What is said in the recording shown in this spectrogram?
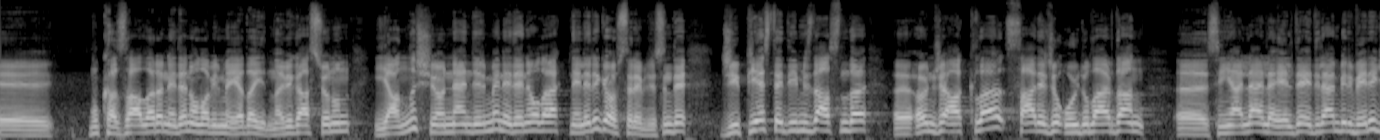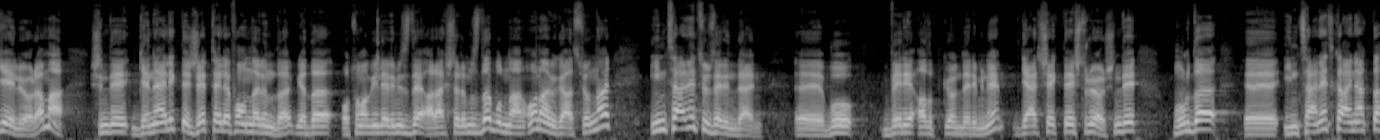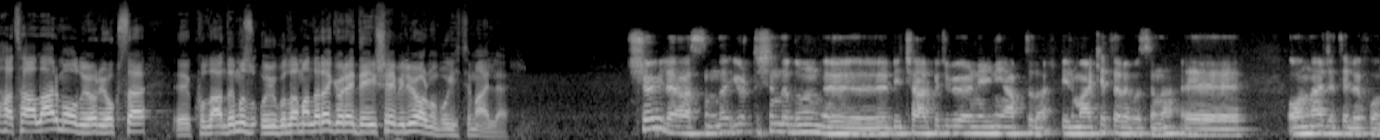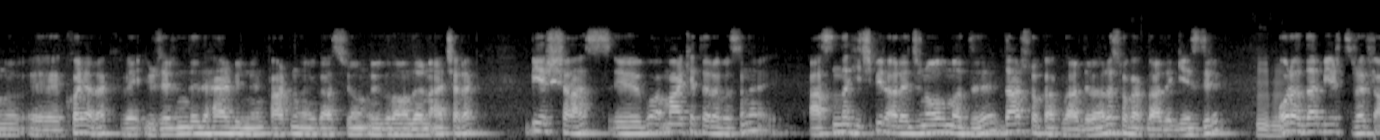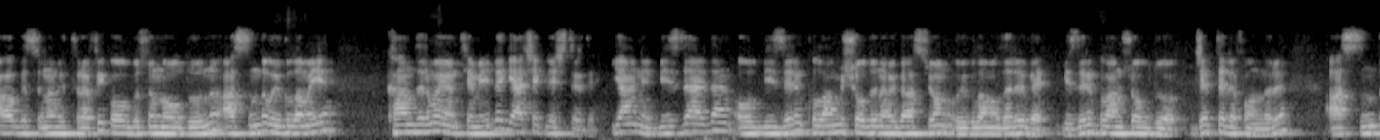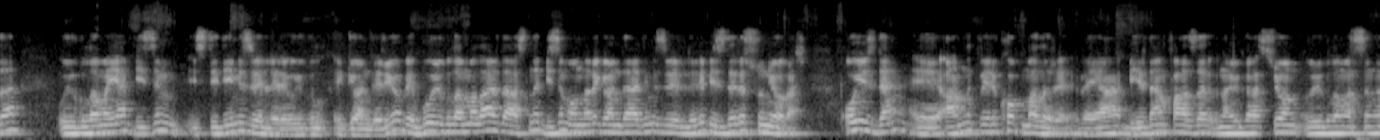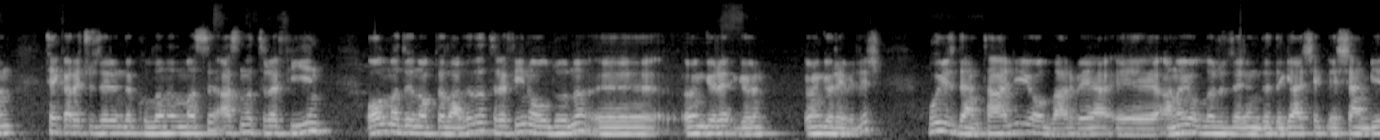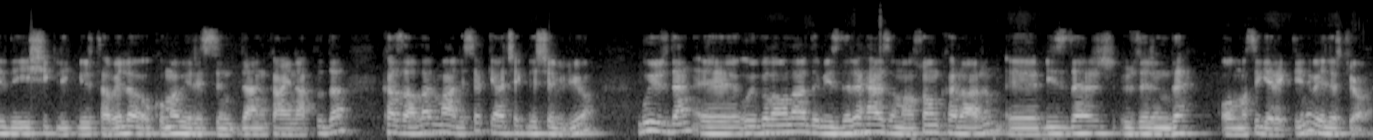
bu kazalara neden olabilme ya da navigasyonun yanlış yönlendirme nedeni olarak neleri gösterebilir? Şimdi GPS dediğimizde aslında e, önce akla sadece uydulardan e, sinyallerle elde edilen bir veri geliyor ama şimdi genellikle cep telefonlarında ya da otomobillerimizde, araçlarımızda bulunan o navigasyonlar internet üzerinden e, bu veri alıp gönderimini gerçekleştiriyor. Şimdi burada e, internet kaynaklı hatalar mı oluyor yoksa e, kullandığımız uygulamalara göre değişebiliyor mu bu ihtimaller? Şöyle aslında yurt dışında bunun e, bir çarpıcı bir örneğini yaptılar. Bir market arabasına e, onlarca telefonu e, koyarak ve üzerinde de her birinin farklı navigasyon uygulamalarını açarak bir şahıs e, bu market arabasını aslında hiçbir aracın olmadığı dar sokaklarda ve ara sokaklarda gezdirip orada bir trafik algısının ve trafik olgusunun olduğunu aslında uygulamayı kandırma yöntemiyle gerçekleştirdi. Yani bizlerden bizlerin kullanmış olduğu navigasyon uygulamaları ve bizlerin kullanmış olduğu cep telefonları aslında uygulamaya bizim istediğimiz verileri uygul- gönderiyor ve bu uygulamalar da aslında bizim onlara gönderdiğimiz verileri bizlere sunuyorlar. O yüzden e, anlık veri kopmaları veya birden fazla navigasyon uygulamasının tek araç üzerinde kullanılması aslında trafiğin olmadığı noktalarda da trafiğin olduğunu e, öngöre, gö, öngörebilir. Bu yüzden tali yollar veya e, ana yollar üzerinde de gerçekleşen bir değişiklik, bir tabela okuma verisinden kaynaklı da kazalar maalesef gerçekleşebiliyor. Bu yüzden e, uygulamalar da bizlere her zaman son kararın e, bizler üzerinde olması gerektiğini belirtiyorlar.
